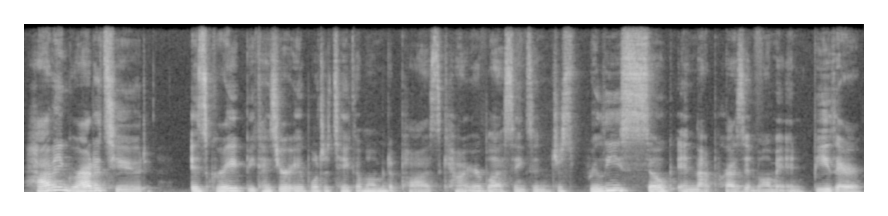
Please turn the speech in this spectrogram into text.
having gratitude is great because you're able to take a moment to pause, count your blessings, and just really soak in that present moment and be there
